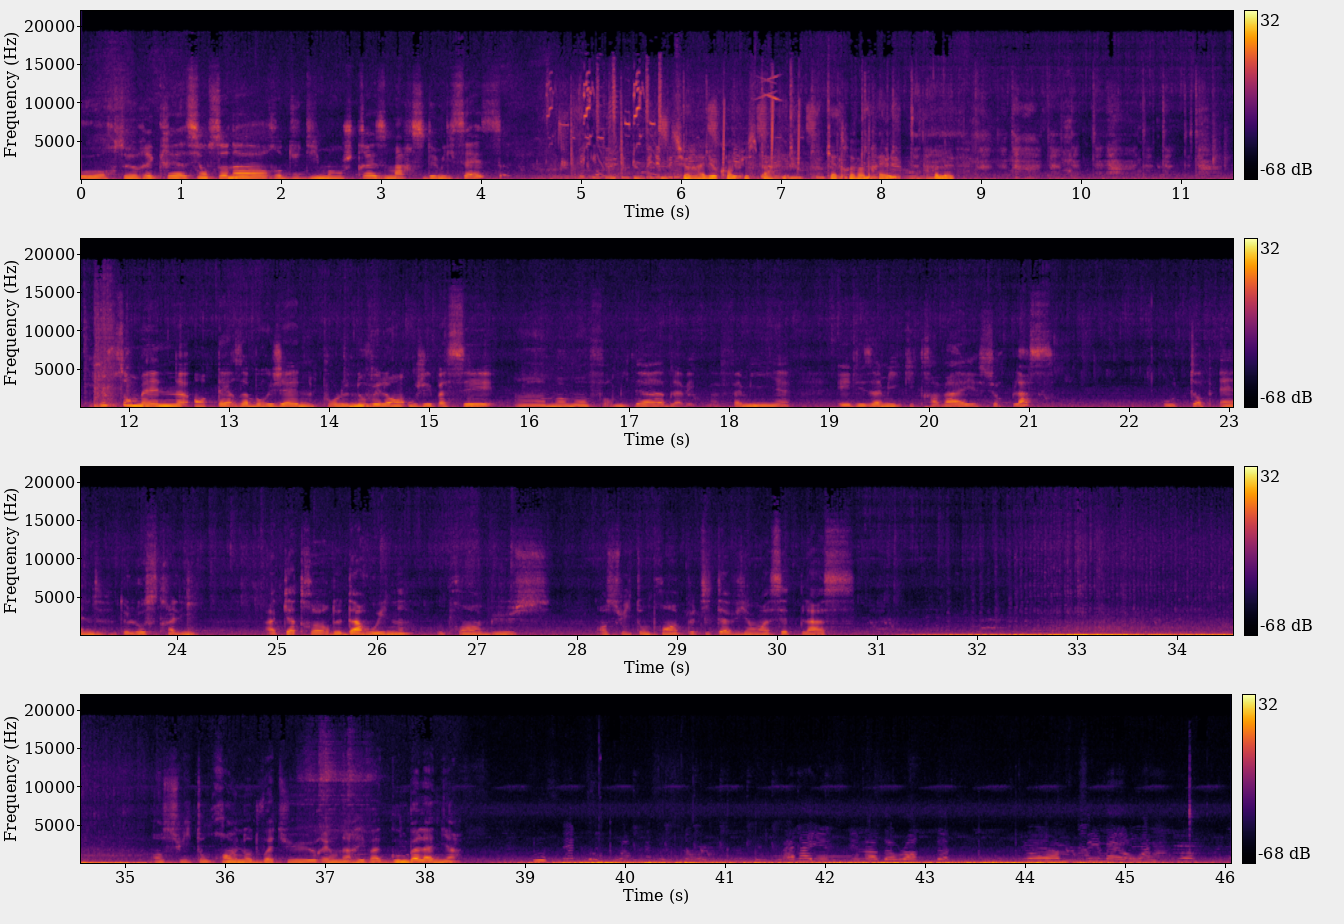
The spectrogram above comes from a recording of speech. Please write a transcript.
Pour ce récréation sonore du dimanche 13 mars 2016, sur Radio Campus Paris 93.9. Je vous emmène en terres aborigènes pour le nouvel an où j'ai passé un moment formidable avec ma famille et des amis qui travaillent sur place au top end de l'Australie, à 4 heures de Darwin. On prend un bus, ensuite on prend un petit avion à 7 places. Ensuite, on prend une autre voiture et on arrive à Gumbalanya.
